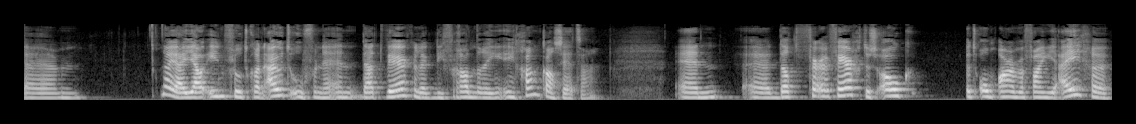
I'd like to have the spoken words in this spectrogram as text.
um, nou ja, jouw invloed kan uitoefenen en daadwerkelijk die verandering in gang kan zetten. En uh, dat vergt dus ook het omarmen van je eigen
